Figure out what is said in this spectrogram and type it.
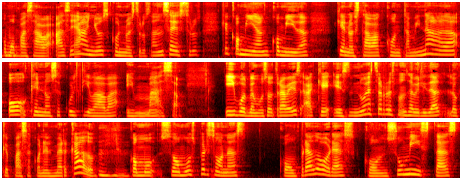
como pasaba hace años con nuestros ancestros que comían comida que no estaba contaminada o que no se cultivaba en masa. Y volvemos otra vez a que es nuestra responsabilidad lo que pasa con el mercado. Como somos personas compradoras, consumistas,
